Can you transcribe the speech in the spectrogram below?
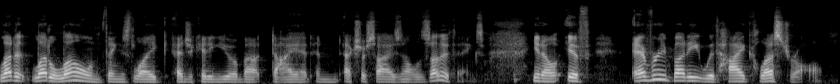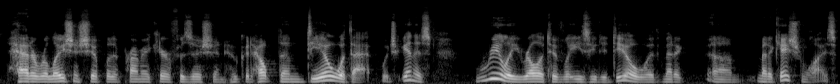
Let it, let alone things like educating you about diet and exercise and all those other things. You know, if everybody with high cholesterol had a relationship with a primary care physician who could help them deal with that, which again is really relatively easy to deal with medic, um, medication wise,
